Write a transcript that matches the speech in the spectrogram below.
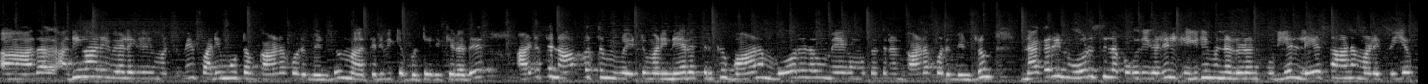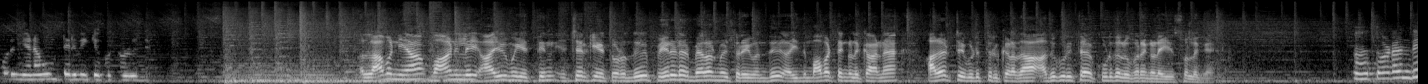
அஹ், அதிகாலை வேளைகளில் மட்டுமே பனிமூட்டம் காணப்படும் என்றும் தெரிவிக்கப்பட்டிருக்கிறது. அடுத்த நாற்பத்தி எட்டு மணி நேரத்திற்கு வானம் ஓரளவு மேகமூட்டத்துடன் காணப்படும் என்றும் நகரின் ஒரு சில பகுதிகளில் இடிமின்னலுடன் கூடிய லேசான மழை பெய்யக்கூடும் எனவும் தெரிவிக்கப்பட்டுள்ளது. லாவண்யா வானிலை ஆய்வு மையத்தின் எச்சரிக்கையை தொடர்ந்து பேரிடர் மேலாண்மை துறை வந்து ஐந்து மாவட்டங்களுக்கான அலர்ட் விடுத்திருக்கிறதா? அது குறித்த கூடுதல் விவரங்களை சொல்லுங்கள் தொடர்ந்து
